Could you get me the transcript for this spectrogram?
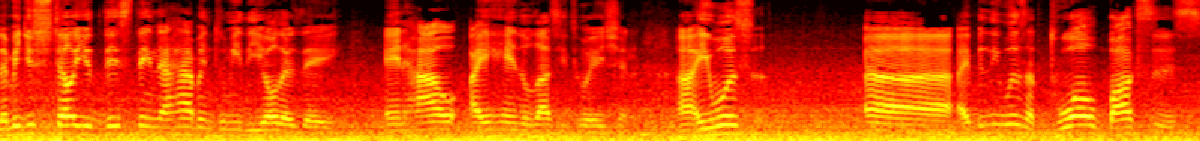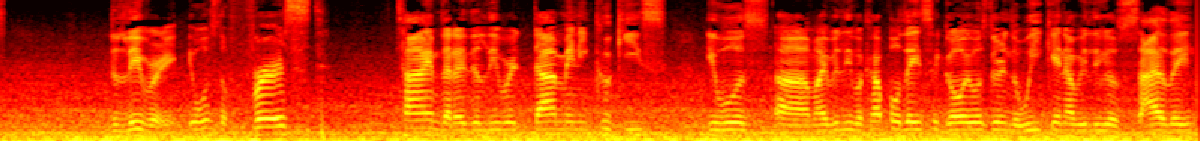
let me just tell you this thing that happened to me the other day and how I handled that situation. Uh, it was, uh, I believe, it was a 12 boxes delivery. It was the first time that I delivered that many cookies. It was, um, I believe, a couple days ago. It was during the weekend. I believe it was Saturday.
